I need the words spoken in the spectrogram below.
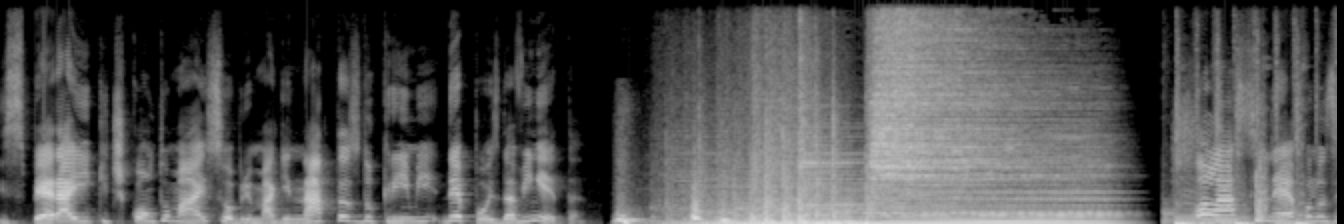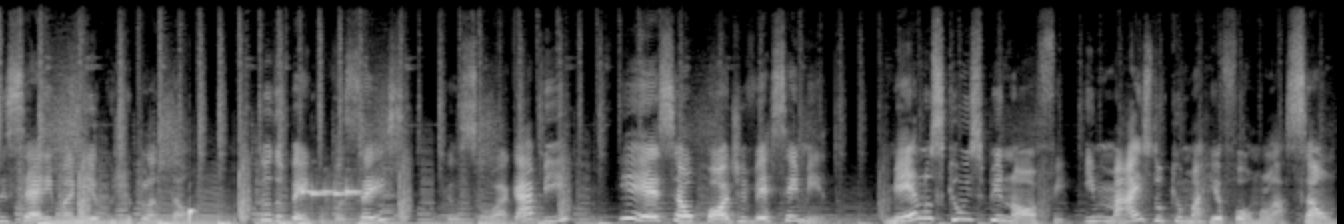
Espera aí que te conto mais sobre magnatas do crime depois da vinheta. Cinéfilos e série maníacos de plantão. Tudo bem com vocês? Eu sou a Gabi e esse é o Pode Ver Sem Medo. Menos que um spin-off e mais do que uma reformulação,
